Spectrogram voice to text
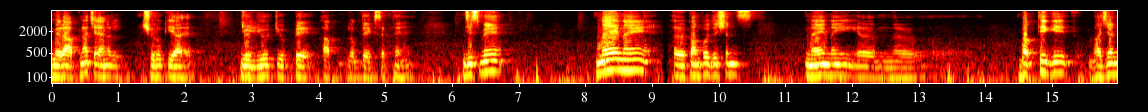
मेरा अपना चैनल शुरू किया है, जो YouTube पे आप लोग देख सकते हैं, जिसमें नए नए कॉम्पोजिशंस नए नई भक्ति गीत भजन,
